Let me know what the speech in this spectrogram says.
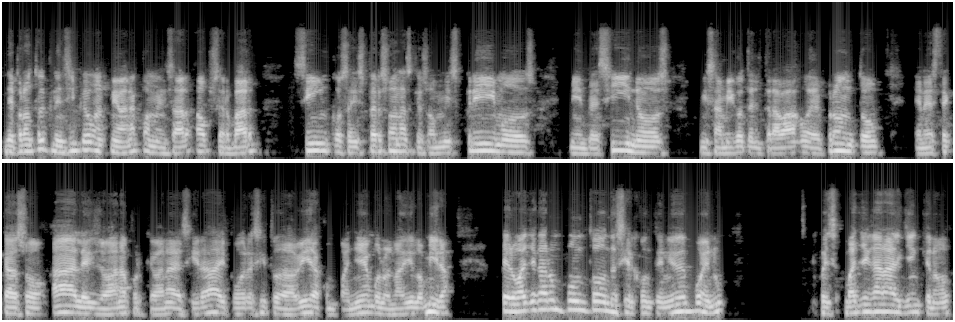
De pronto al principio me van a comenzar a observar cinco o seis personas que son mis primos, mis vecinos, mis amigos del trabajo de pronto, en este caso Alex, Joana, porque van a decir, ay, pobrecito David, acompañémoslo, nadie lo mira, pero va a llegar un punto donde si el contenido es bueno, pues va a llegar alguien que no,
